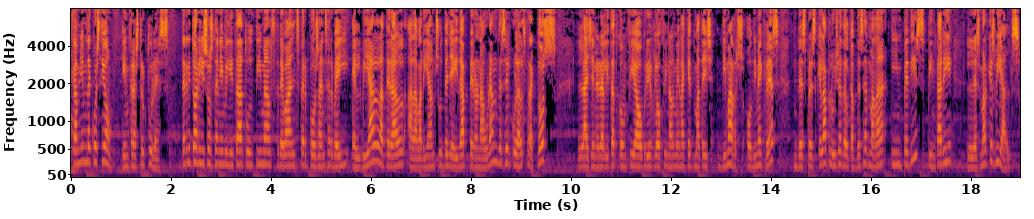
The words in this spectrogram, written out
Canviem de qüestió. Infraestructures. Territori i Sostenibilitat ultima els treballs per posar en servei el vial lateral a la variant sud de Lleida, però n'hauran de circular els tractors. La Generalitat confia obrir-lo finalment aquest mateix dimarts o dimecres, després que la pluja del cap de setmana impedís pintar-hi les marques vials.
